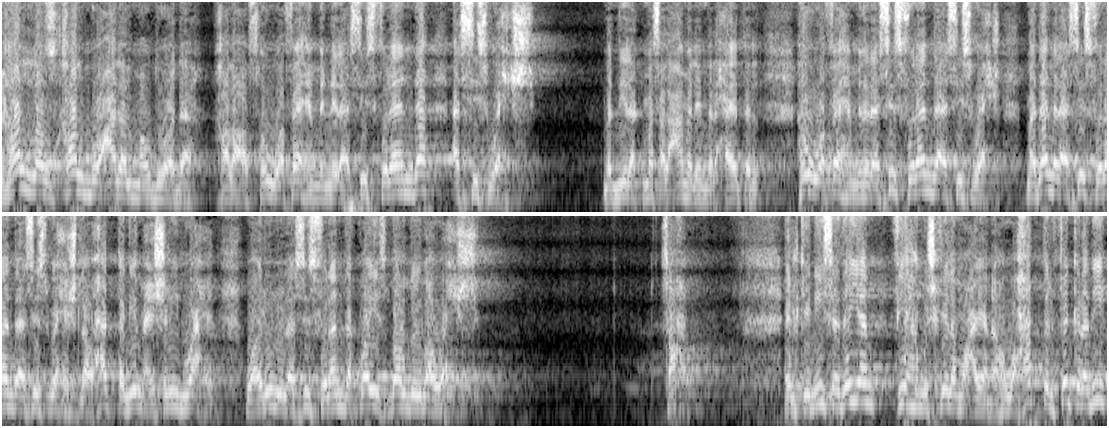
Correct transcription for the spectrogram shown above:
غلظ قلبه على الموضوع ده. خلاص هو فاهم إن القسيس فلان ده قسيس وحش. بدي لك مثل عملي من الحياة هو فاهم إن القسيس فلان ده قسيس وحش. ما دام القسيس فلان ده قسيس وحش لو حتى جيم 20 واحد وقالوا له القسيس فلان ده كويس برضه يبقى وحش. صح؟ الكنيسة دي فيها مشكلة معينة. هو حط الفكرة دي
